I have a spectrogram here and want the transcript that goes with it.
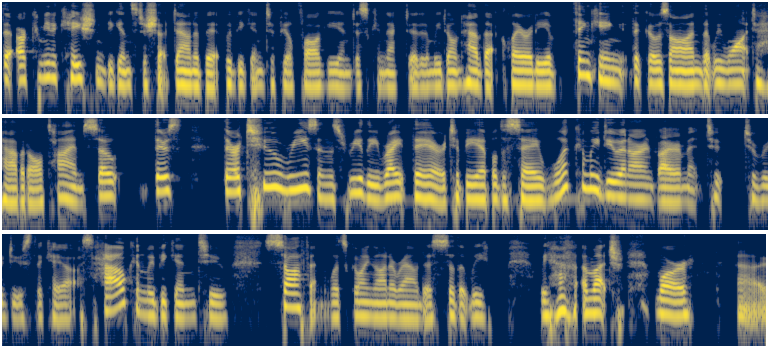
that our communication begins to shut down a bit. We begin to feel foggy and disconnected, and we don't have that clarity of thinking that goes on that we want to have at all times. So there's there are two reasons really right there to be able to say, what can we do in our environment to, to reduce the chaos? How can we begin to soften what's going on around us so that we, we have a much more uh,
